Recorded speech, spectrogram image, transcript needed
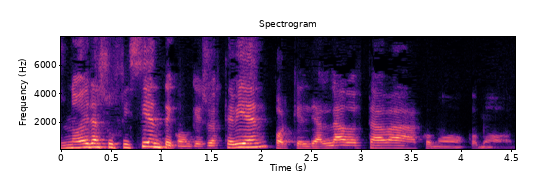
no, era suficiente con que yo esté bien, porque el de al lado estaba como, como,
